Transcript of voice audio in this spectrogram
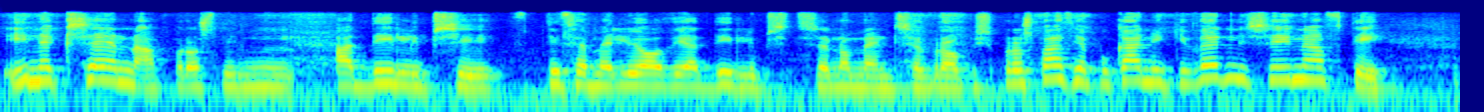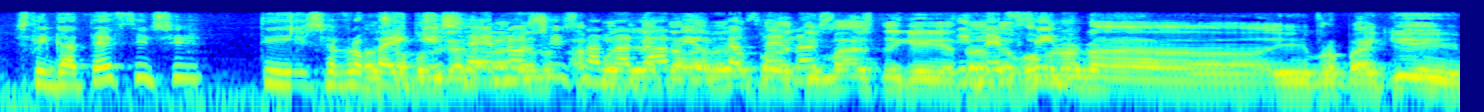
είναι ξένα προς την αντίληψη, τη θεμελιώδη αντίληψη της Ενωμένης Ευρώπης. Η προσπάθεια που κάνει η κυβέρνηση είναι αυτή, στην κατεύθυνση της Ευρωπαϊκής Ένωσης να αναλάβει ο καθένας. Προετοιμάζεται και για το ενδεχόμενο να η ευρωπαϊκή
